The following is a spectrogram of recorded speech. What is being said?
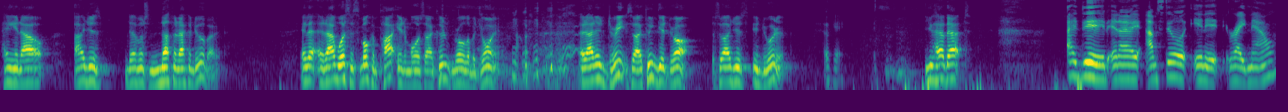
hanging out. I just there was nothing I could do about it, and I, and I wasn't smoking pot anymore, so I couldn't roll up a joint, and I didn't drink, so I couldn't get drunk. So I just endured it. Okay. You have that? I did, and I I'm still in it right now.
